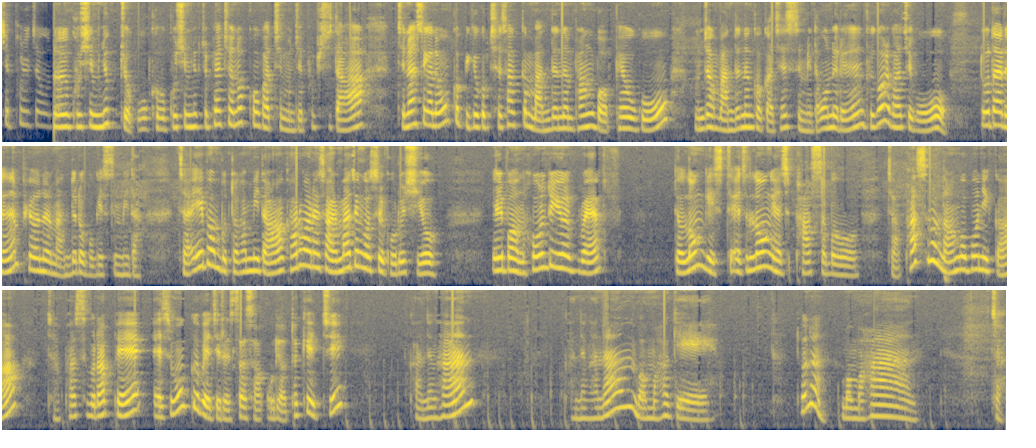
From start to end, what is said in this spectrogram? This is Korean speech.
같이 풀자. 오늘 96쪽, 오크부 96쪽 펼쳐놓고 같이 문제 풉시다. 지난 시간에 원급, 비교급, 최상급 만드는 방법 배우고 문장 만드는 것까지 했습니다. 오늘은 그걸 가지고 또 다른 표현을 만들어 보겠습니다. 자, 1번부터 갑니다. 가로 안에서 알맞은 것을 고르시오. 1번 hold your breath the longest as long as possible. 자, possible 나온 거 보니까 자, possible 앞에 as 원급 as를 써서 우리 어떻게 했지? 가능한 가능한 한 뭐뭐 하게 또는 뭐뭐 한 자,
